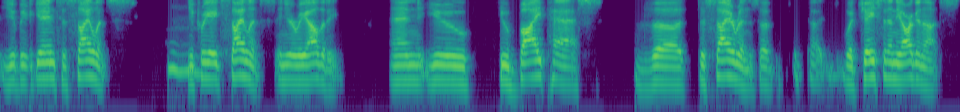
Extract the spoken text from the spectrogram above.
you begin to silence. Mm-hmm. You create silence in your reality and you you bypass the the sirens of uh, with Jason and the Argonauts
